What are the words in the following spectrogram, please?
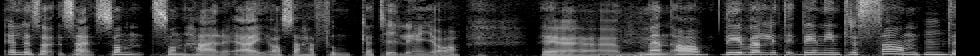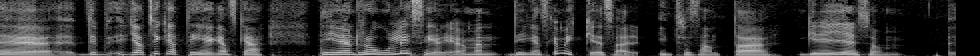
eller så, så här, sån, sån här är jag, så här funkar tydligen jag. Eh, men ja, det är väldigt, det är en intressant, eh, det, jag tycker att det är ganska, det är ju en rolig serie, men det är ganska mycket så här intressanta grejer som eh,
